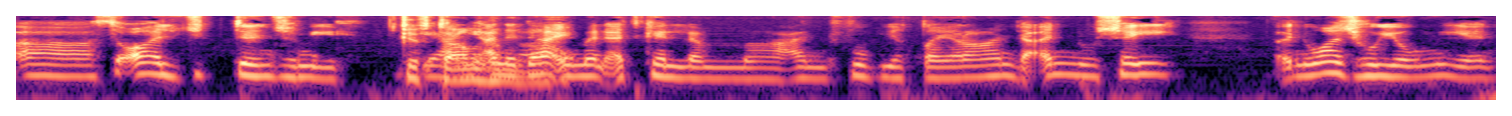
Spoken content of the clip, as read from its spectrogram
آه سؤال جدا جميل كيف يعني أنا؟ دائما أتكلم عن فوبيا الطيران لأنه شيء نواجهه يوميا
